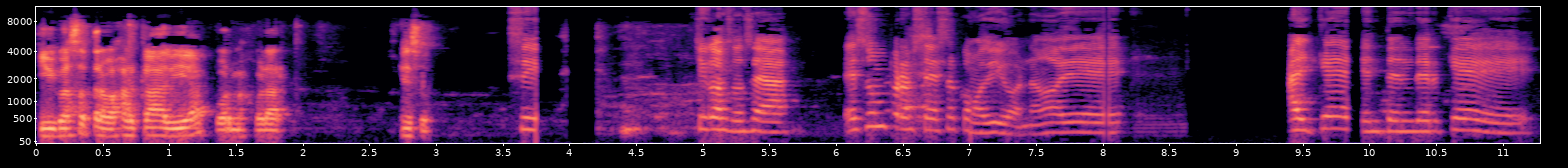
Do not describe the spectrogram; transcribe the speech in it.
y vas a trabajar cada día por mejorar. Eso. Sí. Chicos, o sea, es un proceso, como digo, ¿no? Hay que entender que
